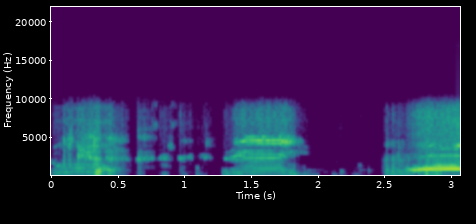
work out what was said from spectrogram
two three four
